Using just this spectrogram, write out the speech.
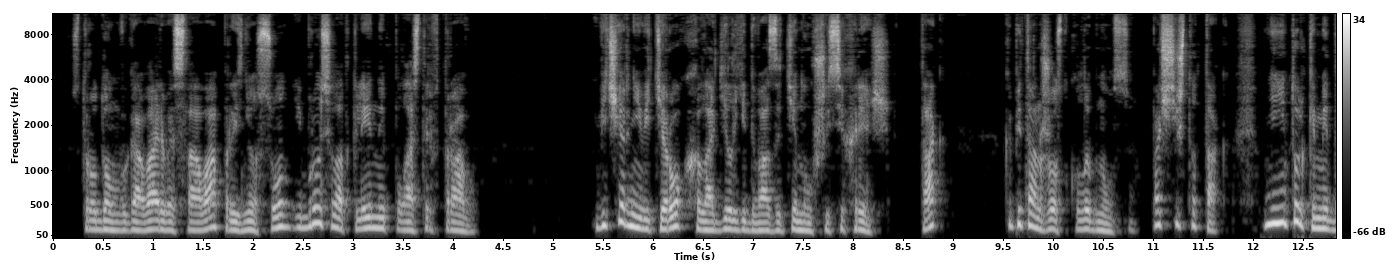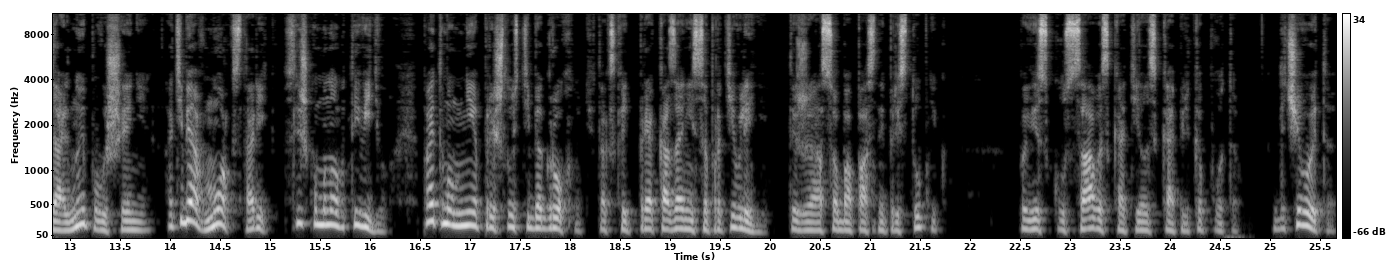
— с трудом выговаривая слова, произнес он и бросил отклеенный пластырь в траву. Вечерний ветерок холодил едва затянувшийся хрящ. «Так?» Капитан жестко улыбнулся. «Почти что так. Мне не только медаль, но и повышение. А тебя в морг, старик. Слишком много ты видел. Поэтому мне пришлось тебя грохнуть, так сказать, при оказании сопротивления. Ты же особо опасный преступник». По виску Савы скатилась капелька пота. «Для чего это?»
